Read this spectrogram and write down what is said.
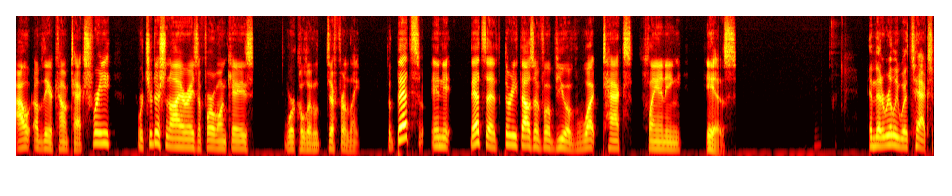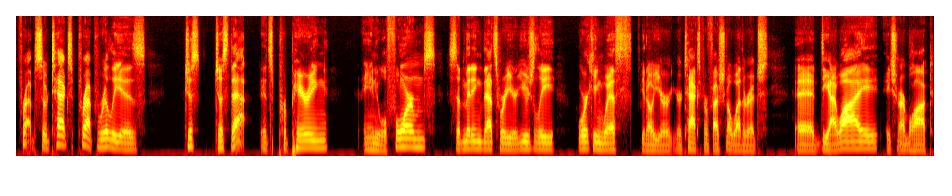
out of the account tax free, where traditional IRAs and 401ks work a little differently. But that's in that's a 30,000 foot view of what tax planning is. And then really with tax prep. So tax prep really is just just that. It's preparing annual forms, submitting. That's where you're usually working with, you know, your your tax professional, whether it's uh, DIY, H&R Block,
